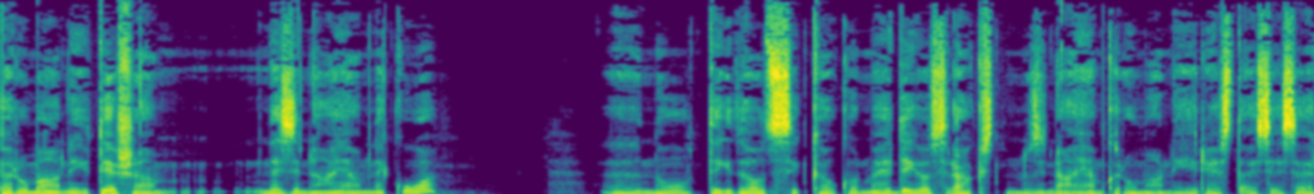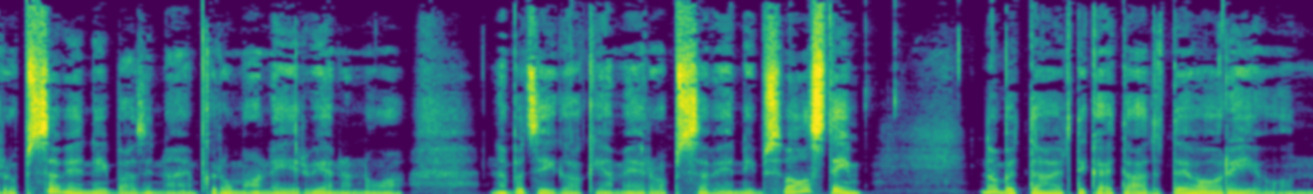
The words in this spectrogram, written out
Par Rumāniju tiešām nezinājām neko, nu, tik daudz, cik kaut kur medijos raksta, nu, zinājām, ka Rumānija ir iestājusies Eiropas Savienībā, zinājām, ka Rumānija ir viena no nabadzīgākajām Eiropas Savienības valstīm, nu, bet tā ir tikai tāda teorija un,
